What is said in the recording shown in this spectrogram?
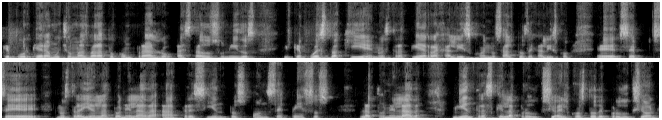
Que porque era mucho más barato comprarlo a Estados Unidos y que puesto aquí en nuestra tierra, Jalisco, en los altos de Jalisco, eh, se, nos traían la tonelada a 311 pesos la tonelada, mientras que la producción, el costo de producción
